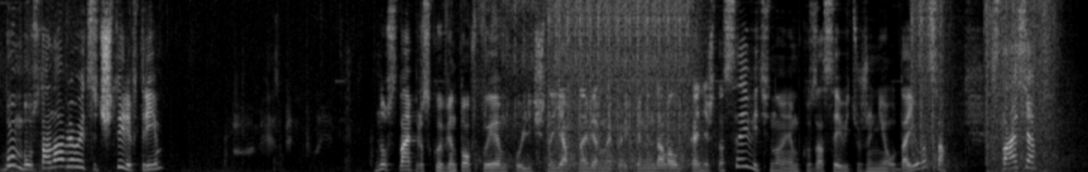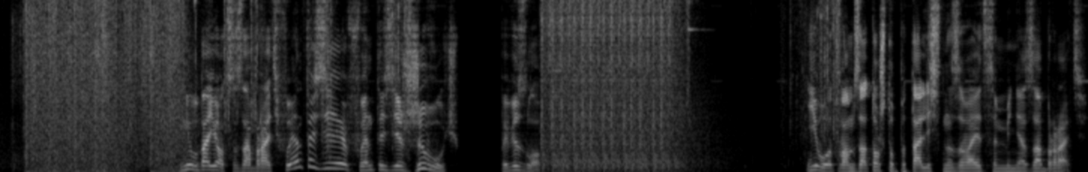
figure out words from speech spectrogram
Бомба устанавливается 4 в 3. Ну, снайперскую винтовку и М-ку лично я бы, наверное, порекомендовал бы, конечно, сейвить. Но М-ку засейвить уже не удается. Стася. Не удается забрать фэнтези. Фэнтези живуч. Повезло. И вот вам за то, что пытались, называется, меня забрать.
